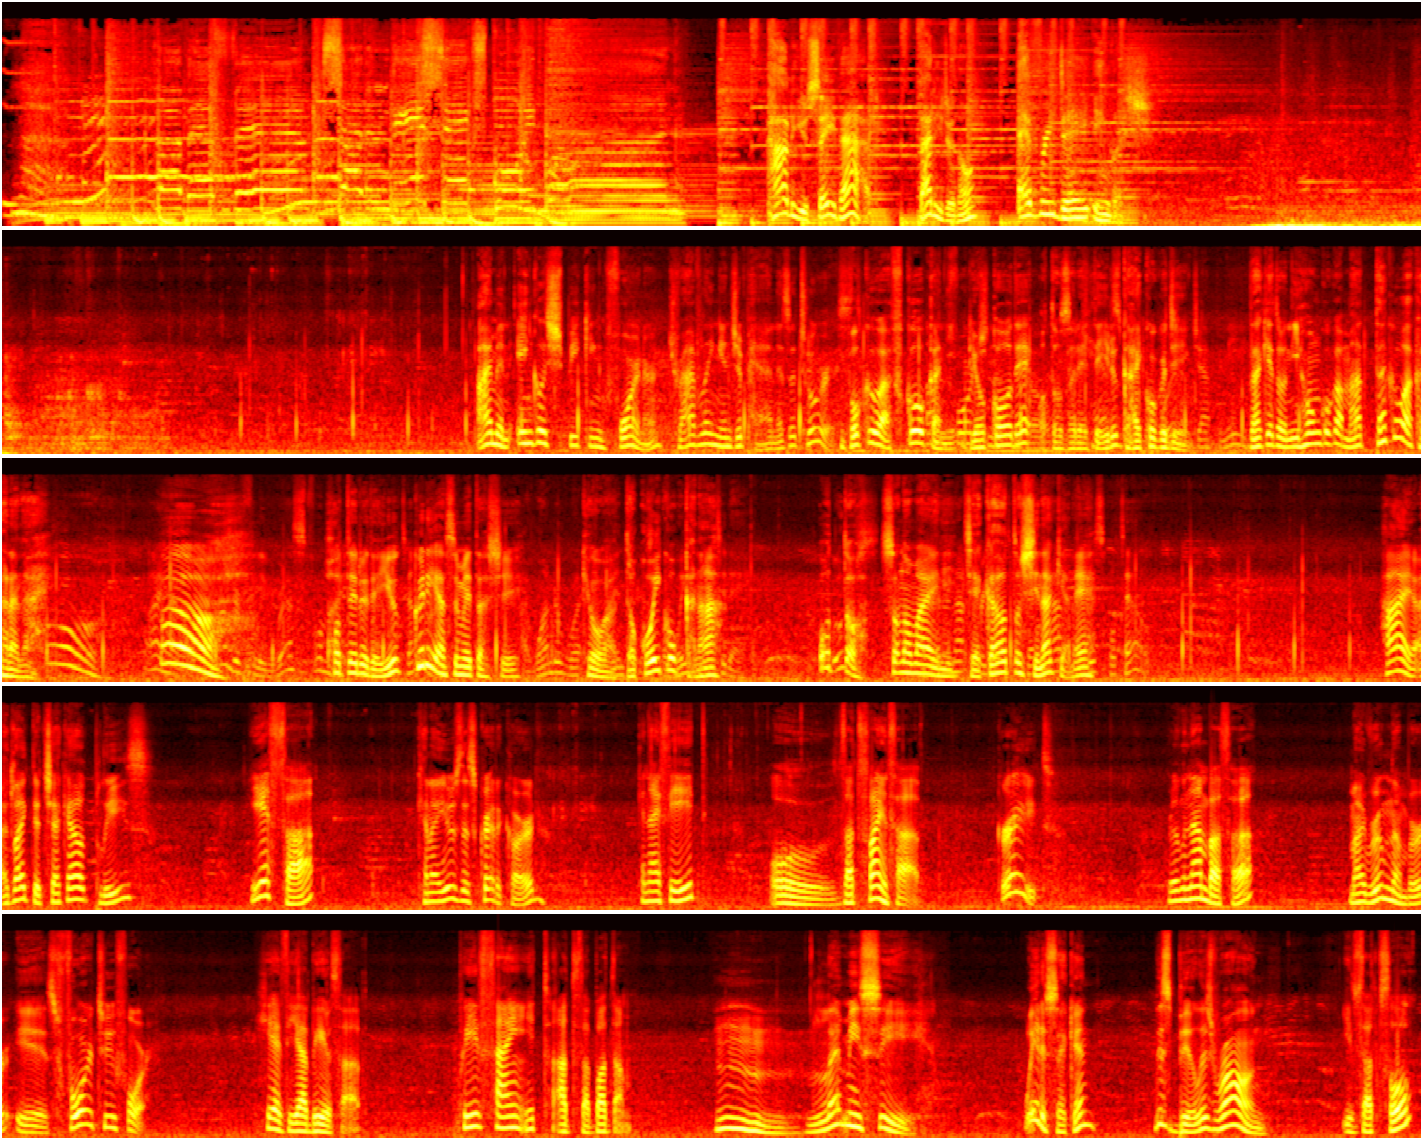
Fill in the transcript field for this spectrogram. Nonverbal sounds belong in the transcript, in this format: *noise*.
Love FM 76.1. How do you say that? ダリルの Everyday English I'm an English-speaking foreigner traveling in Japan as a tourist. 僕は福岡に旅行で訪れている外国人。だけど日本語が全くわからない。ホテルでゆっくり休めたし、今日はどこ行こうかな。おっと、その前にチェックアウトしなきゃね。Hi, I'd like to check out, please. Yes, sir. Can I use this credit card? Can I see it? Oh, that's fine, sir. Great. Room number, sir? My room number is 424. Here's your bill, sir. Please sign it at the bottom. Hmm, let me see. Wait a second. This bill is wrong. Is that so?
